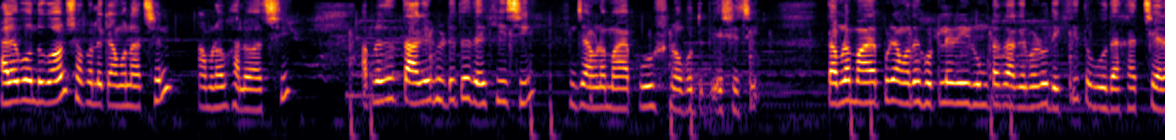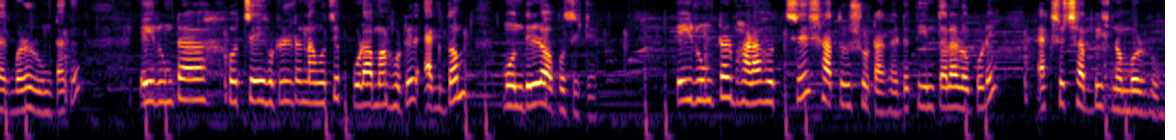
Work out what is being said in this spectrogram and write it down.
হ্যালো বন্ধুগণ, সকলে কেমন আছেন? আমরাও ভালো আছি। আপনাদের তো আগের ভিডিওতে দেখিয়েছি যে আমরা মায়াপুর নবদ্বীপ এসেছি। তো আমরা মায়াপুরে আমাদের হোটেলের এই রুমটা তো আগেরবারও দেখি, তবুও দেখাচ্ছি আর একবারও রুমটাকে এই রুমটা হচ্ছে, এই হোটেলটার নাম হচ্ছে পোড়ামা হোটেল, একদম মন্দিরের অপোজিটে এই রুমটার ভাড়া হচ্ছে সতেরোশো টাকা, এটা তিনতলার ওপরে, একশো ছাব্বিশ নম্বর রুম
